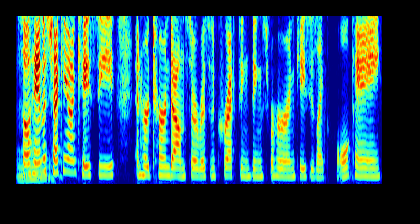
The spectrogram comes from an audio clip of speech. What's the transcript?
So Hannah's checking on Casey and her turn down service and correcting things for her. And Casey's like, okay.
